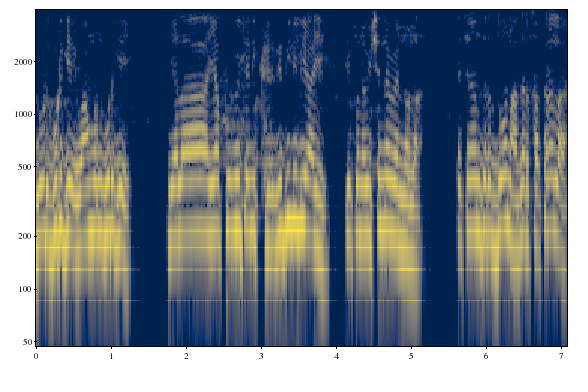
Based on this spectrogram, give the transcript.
गुड गुडगे वामन गुडगे याला यापूर्वी त्यांनी खरेदी दिलेली आहे एकोणावीसशे नव्याण्णवला त्याच्यानंतर दोन हजार सतराला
